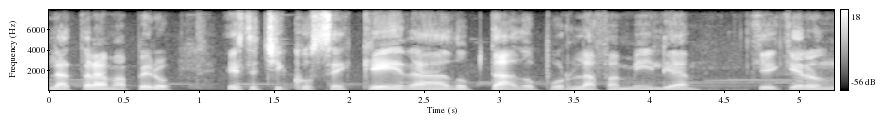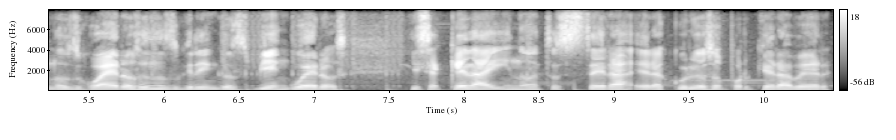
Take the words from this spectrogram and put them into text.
la trama, pero este chico se queda adoptado por la familia que, eran unos güeros, unos gringos bien güeros, y se queda ahí, ¿no? Entonces era, era curioso porque era ver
